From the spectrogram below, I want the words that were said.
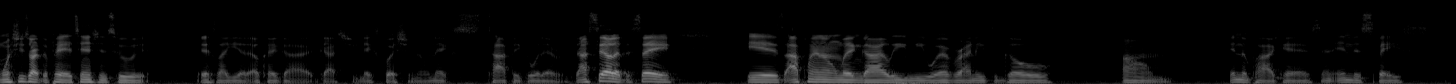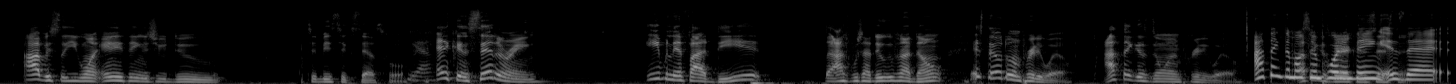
once you start to pay attention to it, it's like, yeah, okay, God, got you. Next question or next topic or whatever. I say all that to say is I plan on letting God lead me wherever I need to go, um, in the podcast and in this space. Obviously, you want anything that you do to be successful. Yeah. And considering, even if I did, I- which I do, even if I don't, it's still doing pretty well. I think it's doing pretty well. I think the most think important thing is that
